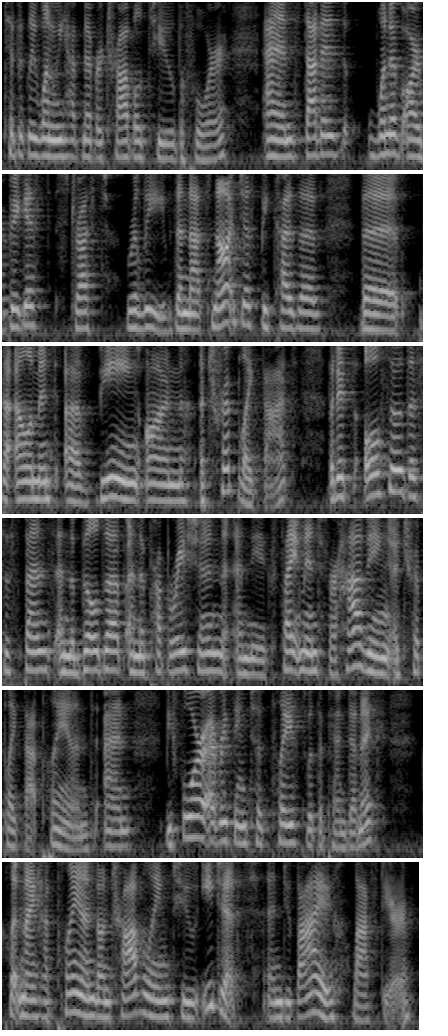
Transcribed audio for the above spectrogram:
typically one we have never traveled to before. And that is one of our biggest stress relieves. And that's not just because of the, the element of being on a trip like that, but it's also the suspense and the buildup and the preparation and the excitement for having a trip like that planned. And before everything took place with the pandemic, Clint and I had planned on traveling to Egypt and Dubai last year.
